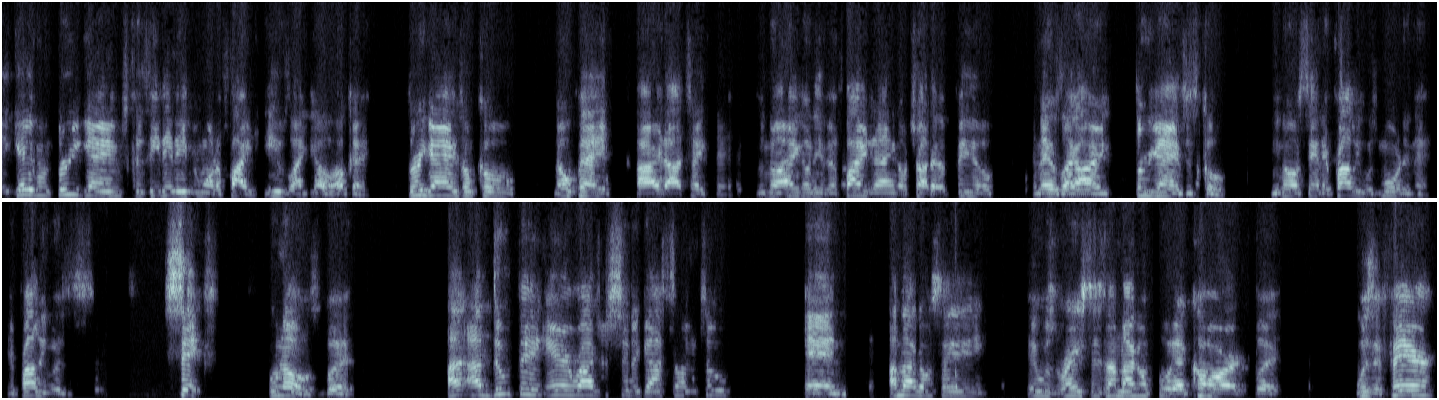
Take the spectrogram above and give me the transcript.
they gave him three games because he didn't even want to fight. He was like, "Yo, okay, three games, I'm cool, no pay. All right, I'll take that. You know, I ain't gonna even fight. I ain't gonna try to appeal." And they was like, "All right, three games is cool." You know what I'm saying? It probably was more than that. It probably was six. Who knows? But I, I do think Aaron Rodgers should have got something too. And I'm not gonna say it was racist. I'm not gonna pull that card, but was it fair?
